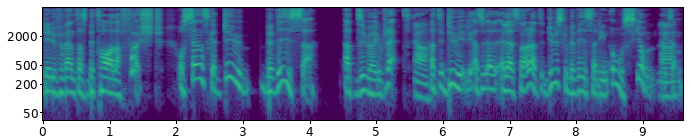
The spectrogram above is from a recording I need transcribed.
där du förväntas betala först och sen ska du bevisa att du har gjort rätt. Ja. Att du, alltså, eller snarare att du ska bevisa din oskuld. Liksom.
